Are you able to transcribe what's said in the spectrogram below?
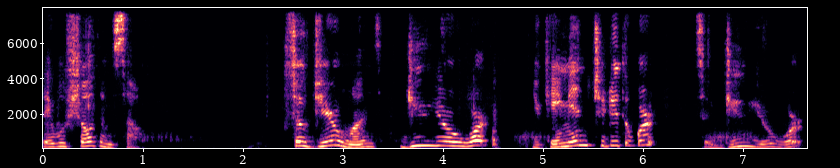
They will show themselves. So, dear ones, do your work. You came in to do the work, so do your work.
